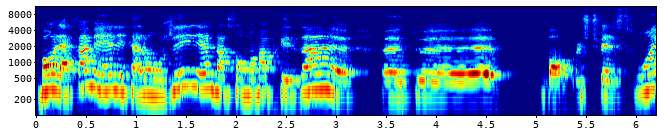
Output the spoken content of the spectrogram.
bon, la femme, elle, est allongée, elle, dans son moment présent, euh, bon, je fais le soin,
